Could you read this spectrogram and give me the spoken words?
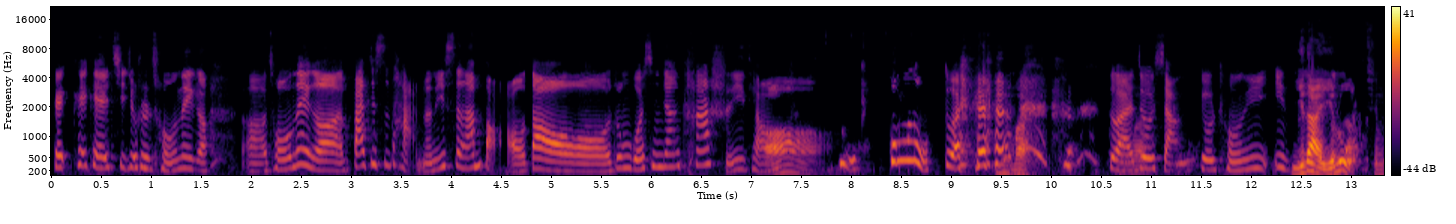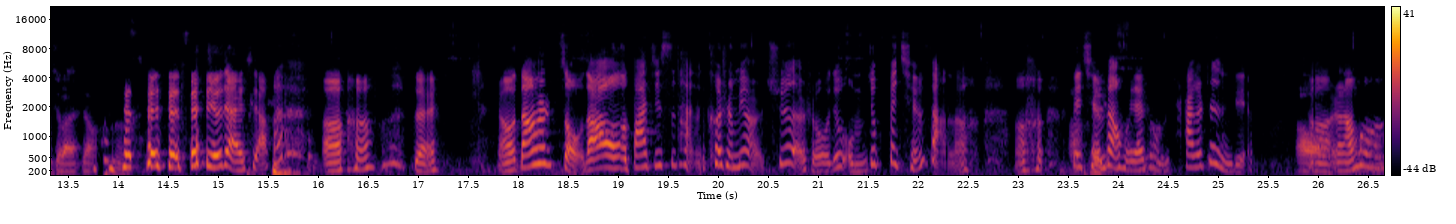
？K K K H 就是从那个呃从那个巴基斯坦的伊斯兰堡到中国新疆喀什一条路。公路对，对，就想就从一“一带一路”听起来像，对对对，有点像啊，对。然后当时走到巴基斯坦的克什米尔区的时候，我就我们就被遣返了啊，被遣返回来给我们插个证件啊。然后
